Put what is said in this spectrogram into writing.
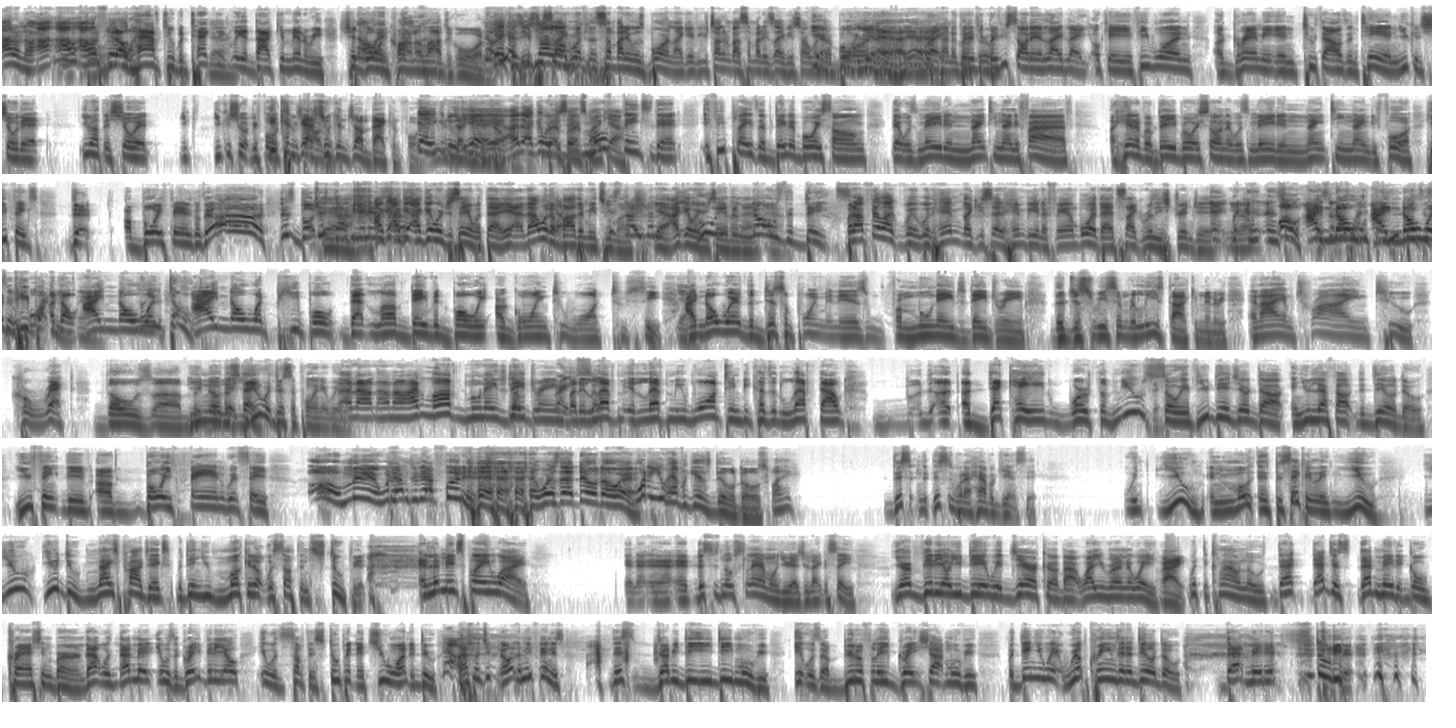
I don't know. I, I, I would You feel don't have to, but technically, a documentary should No, go in chronological order. No, Yeah, yeah, because you- you you start like when somebody was born. Like if you're talking about somebody's life, you start when yeah, they're born. yeah, and yeah. you Right. Kind of but, if, but if you saw their life, like, okay, if he won a Grammy in 2010, you could show that. You don't have to show it. You, you can show it before You can 2000. just you can jump back and forth. yeah, you can do ju- that. Yeah, can yeah. I, I get what you're saying, but Spike. Mo Yeah. thinks that if he plays a David Bowie song that was made in 1995 ahead of a David Bowie song that was made in 1994, he thinks that a Bowie fan is going to say, ah, this, Bo- this Yeah. documentary. I, I, get- I get what you're saying with that. Yeah, that wouldn't Yeah. bother me too It's much. even- yeah, I get what you're who saying. even on that. knows yeah. the dates? But I feel like with, with him, like you said, him being a fanboy, that's like really stringent. And- you know? and- and well, so- I so know, why he I know what people. important. No, Yeah. I know No, what you don't. I know what people that love David Bowie are going to want to see. Yeah. I know where the disappointment is from Moon Age Daydream, the just recent release documentary, and I am trying to correct those. Uh, you know the that you were disappointed with. No, no, no, no. I loved Moon Age No, Daydream, right, but it so- left me it left me wanting because it left out a decade worth of music. So if you did your doc and you left out the dildo, you think the uh, Bowie fan would say, "Oh man, what happened to that footage?" Where's that dildo at? what do you have against dildos, Spike? this this is what I have against it. With you and most and specifically you, you you do nice projects, but then you muck it up with something stupid. and let me explain why. And, and, and this is no slam on you, as you like to say. Your video you did with Jericho about why you running away, Right. With the clown nose, that that just that made it go crash and burn. That was that made it was a great video. It was something stupid that you wanted to do. That's what you. No, let me finish. This WDED movie, it was a beautifully great shot movie, but then you went whipped creams and a dildo. That made it stupid.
